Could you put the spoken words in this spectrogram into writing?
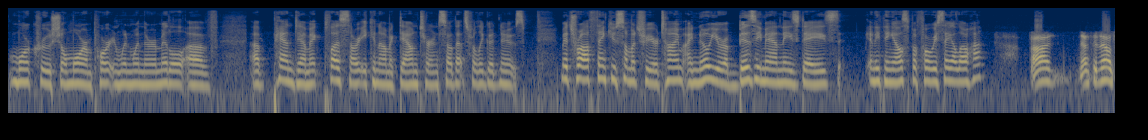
more crucial, more important when when they're in the middle of a pandemic plus our economic downturn. So that's really good news. Mitch Roth, thank you so much for your time. I know you're a busy man these days. Anything else before we say aloha? Uh, nothing else.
